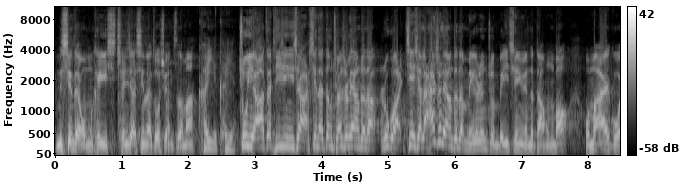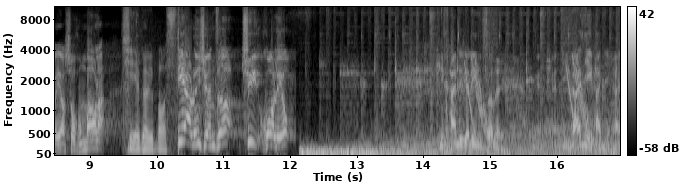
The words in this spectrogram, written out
那现在我们可以沉下心来做选择吗？可以，可以。注意啊！再提醒一下，现在灯全是亮着的。如果接下来还是亮着的，每个人准备一千元的大红包。我们爱国要收红包了。谢谢各位 boss。第二轮选择去或留。你看这些吝啬的人，你看，你看，你看，你看，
